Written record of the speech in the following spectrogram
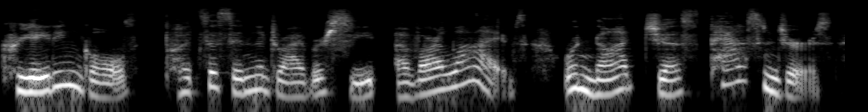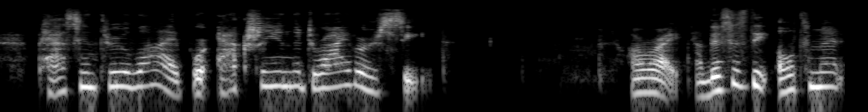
creating goals puts us in the driver's seat of our lives. We're not just passengers passing through life, we're actually in the driver's seat. All right, now this is the ultimate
